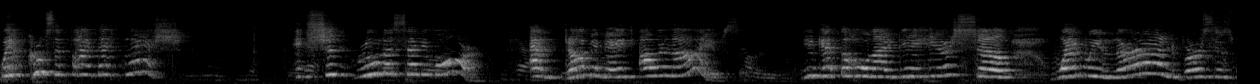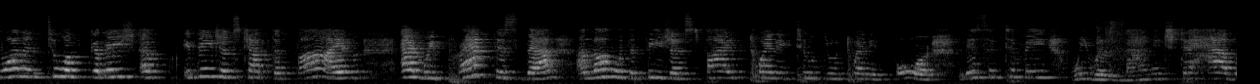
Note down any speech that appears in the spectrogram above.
We have crucified that flesh. It shouldn't rule us anymore and dominate our lives. You get the whole idea here? So when we learn verses 1 and 2 of, of Ephesians chapter 5, and we practice that along with Ephesians 5 22 through 24, listen to me, we will manage to have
